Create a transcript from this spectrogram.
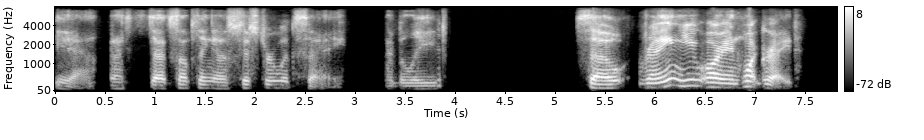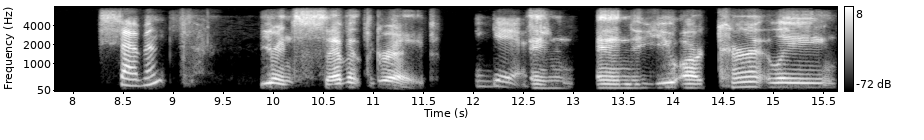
Yeah, that's that's something a sister would say, I believe. So, Rain, you are in what grade? Seventh. You're in seventh grade, Yes. and and you are currently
